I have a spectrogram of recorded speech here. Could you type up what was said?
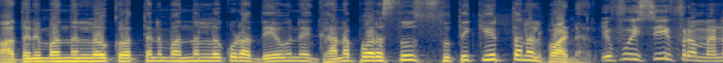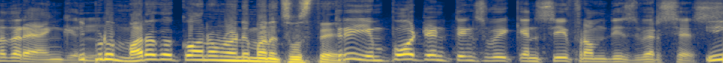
పాత నిబంధనలో క్రొత్త నిబంధనలో కూడా దేవుని ఘనపరుస్తూ స్థుతి కీర్తనలు పాడారు. If we see from another angle, ఇప్పుడు మరొక కోణం నుండి మనం చూస్తే three important things we can see from these verses. ఈ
